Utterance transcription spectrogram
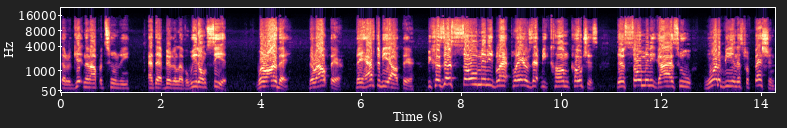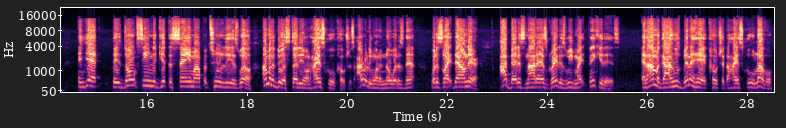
that are getting an opportunity at that bigger level? We don't see it. Where are they? They're out there. They have to be out there because there's so many black players that become coaches. There's so many guys who want to be in this profession, and yet they don't seem to get the same opportunity as well. I'm going to do a study on high school coaches. I really want to know what is that what it's like down there. I bet it's not as great as we might think it is. And I'm a guy who's been a head coach at the high school level,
